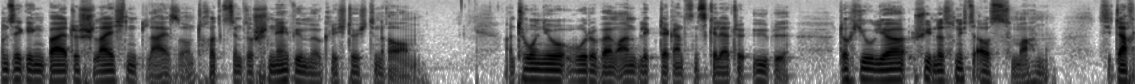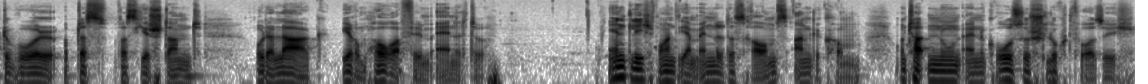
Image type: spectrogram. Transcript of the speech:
und sie gingen beide schleichend leise und trotzdem so schnell wie möglich durch den Raum. Antonio wurde beim Anblick der ganzen Skelette übel, doch Julia schien das nichts auszumachen. Sie dachte wohl, ob das, was hier stand oder lag, ihrem Horrorfilm ähnelte. Endlich waren sie am Ende des Raums angekommen und hatten nun eine große Schlucht vor sich.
